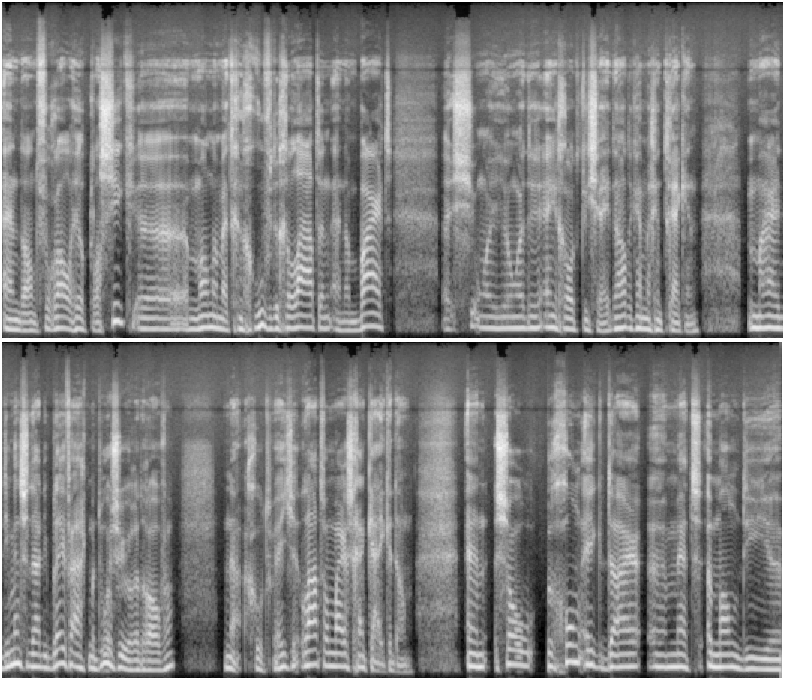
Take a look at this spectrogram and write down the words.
En dan vooral heel klassiek, uh, mannen met gegroefde gelaten en een baard. Uh, jongen, jongen, is één groot cliché. Daar had ik helemaal geen trek in. Maar die mensen daar die bleven eigenlijk maar doorzeuren erover. Nou goed, weet je, laten we maar eens gaan kijken dan. En zo begon ik daar uh, met een man die, uh,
